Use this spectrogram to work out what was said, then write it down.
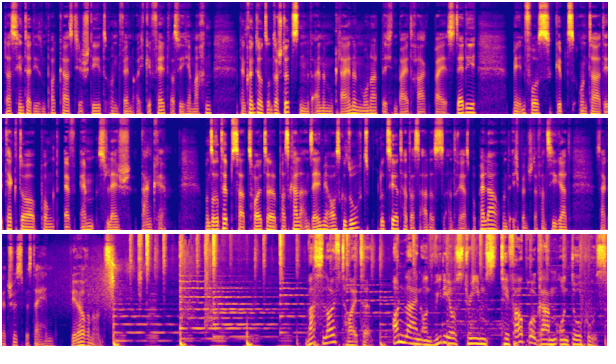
das hinter diesem Podcast hier steht. Und wenn euch gefällt, was wir hier machen, dann könnt ihr uns unterstützen mit einem kleinen monatlichen Beitrag bei Steady. Mehr Infos gibt's unter detektor.fm slash danke. Unsere Tipps hat heute Pascal Anselmi rausgesucht. Produziert hat das alles Andreas Popella und ich bin Stefan Ziegert. Sage Tschüss, bis dahin. Wir hören uns. Was läuft heute? Online- und Videostreams, TV-Programm und Dokus.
